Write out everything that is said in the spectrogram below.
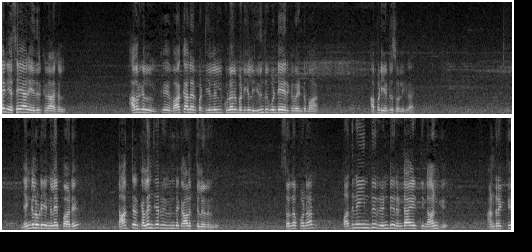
ஏன் எஸ்ஐஆரை எதிர்க்கிறார்கள்? அவர்களுக்கு வாக்காளர் பட்டியலில் குளறுபடிகள் இருந்து கொண்டே இருக்க வேண்டுமா? அப்படி என்று சொல்லுகிறார். எங்களுடைய நிலைப்பாடு டாக்டர் கலைஞர் இருந்த காலத்திலிருந்து சொல்லப்போனால் பதினைந்து ரெண்டு ரெண்டாயிரத்தி நான்கு அன்றைக்கு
